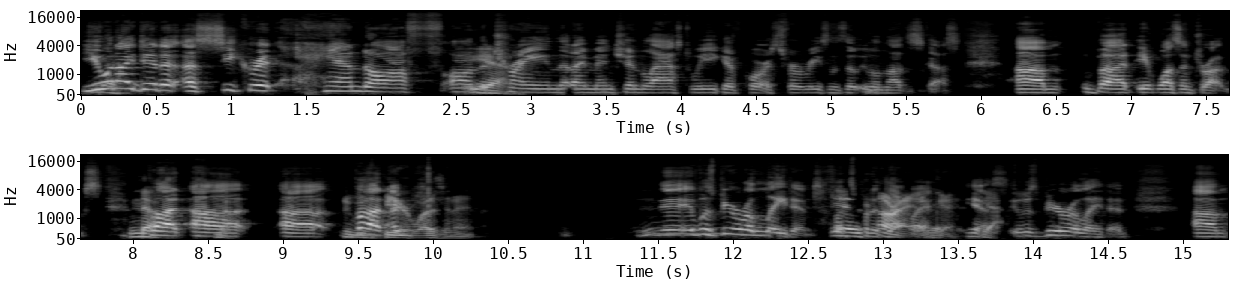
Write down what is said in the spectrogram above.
you and I did a, a secret handoff on the Yeah. train that I mentioned last week, of course, for reasons that we will not discuss. Um, but it wasn't drugs. No. but uh, uh, It was but beer, I'm wasn't it? it was beer related. Let's it put it was- that alright, way. okay. Yes, it was beer related. Um,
